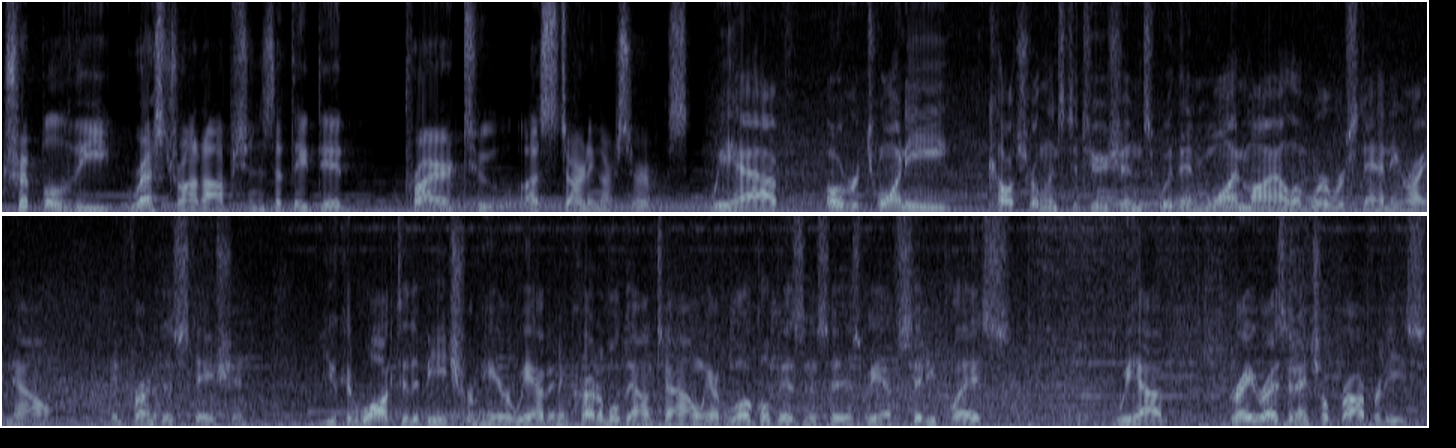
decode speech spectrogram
triple the restaurant options that they did prior to us starting our service. We have over 20 cultural institutions within one mile of where we're standing right now in front of this station. You could walk to the beach from here. We have an incredible downtown. We have local businesses. We have City Place. We have great residential properties.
